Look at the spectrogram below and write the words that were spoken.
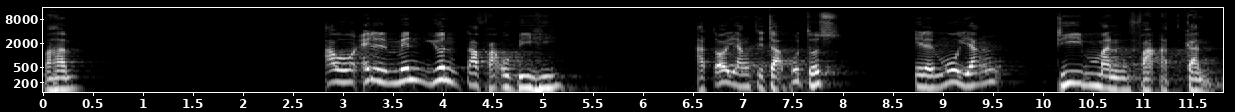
paham? Au ilmin yuntafa'u bihi. Atau yang tidak putus ilmu yang dimanfaatkan.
